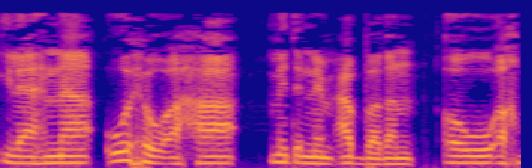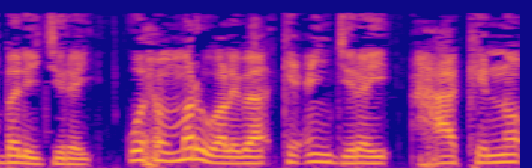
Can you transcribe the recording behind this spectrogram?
Ilaahna wuxuu ahaa mid nimco badan oo wuu aqbali jiray. Wuxuu mar waliba kicin jiray xaakinno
